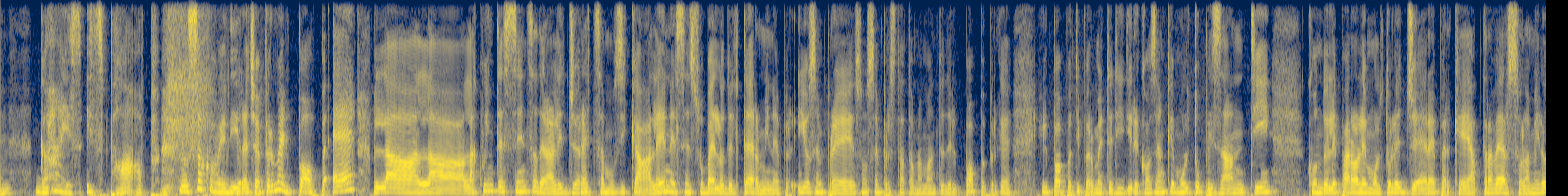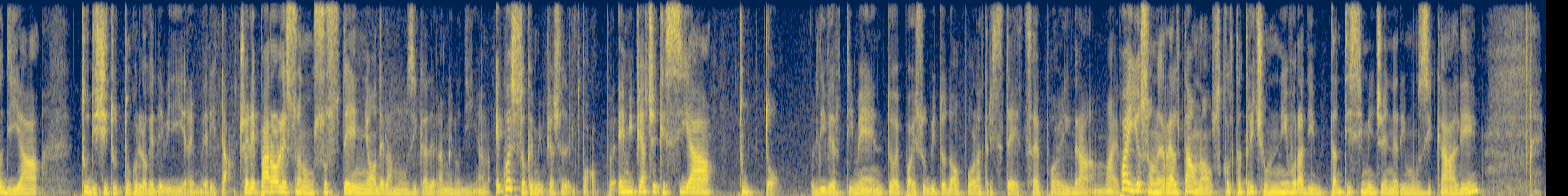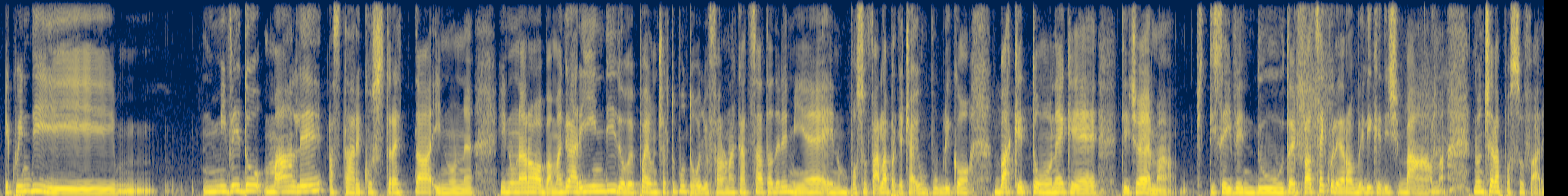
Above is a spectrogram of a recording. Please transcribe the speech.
guys, it's pop. Non so come dire, cioè per me il pop è la, la, la quintessenza della leggerezza musicale, nel senso bello del termine. Io sempre, sono sempre stata un amante del pop perché il pop ti permette di dire cose anche molto pesanti con delle parole molto leggere perché attraverso la melodia tu dici tutto quello che devi dire in verità, cioè le parole sono un sostegno della musica, della melodia. no? E questo che mi piace del pop e mi piace che sia tutto il divertimento e poi subito dopo la tristezza e poi il dramma. E poi io sono in realtà un'ascoltatrice onnivora di tantissimi generi musicali e quindi mm, mi vedo male a stare costretta in, un- in una roba magari indie dove poi a un certo punto voglio fare una cazzata delle mie e non posso farla perché c'hai un pubblico bacchettone che ti dice "Eh, ma ti sei venduta fa sai quelle robe lì che dici mamma non ce la posso fare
